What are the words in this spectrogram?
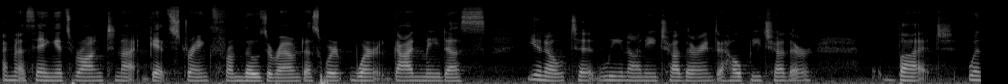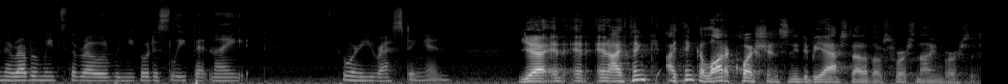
I'm not saying it's wrong to not get strength from those around us where, where God made us, you know, to lean on each other and to help each other. But when the rubber meets the road, when you go to sleep at night, who are you resting in? Yeah, and, and, and I think I think a lot of questions need to be asked out of those first nine verses.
